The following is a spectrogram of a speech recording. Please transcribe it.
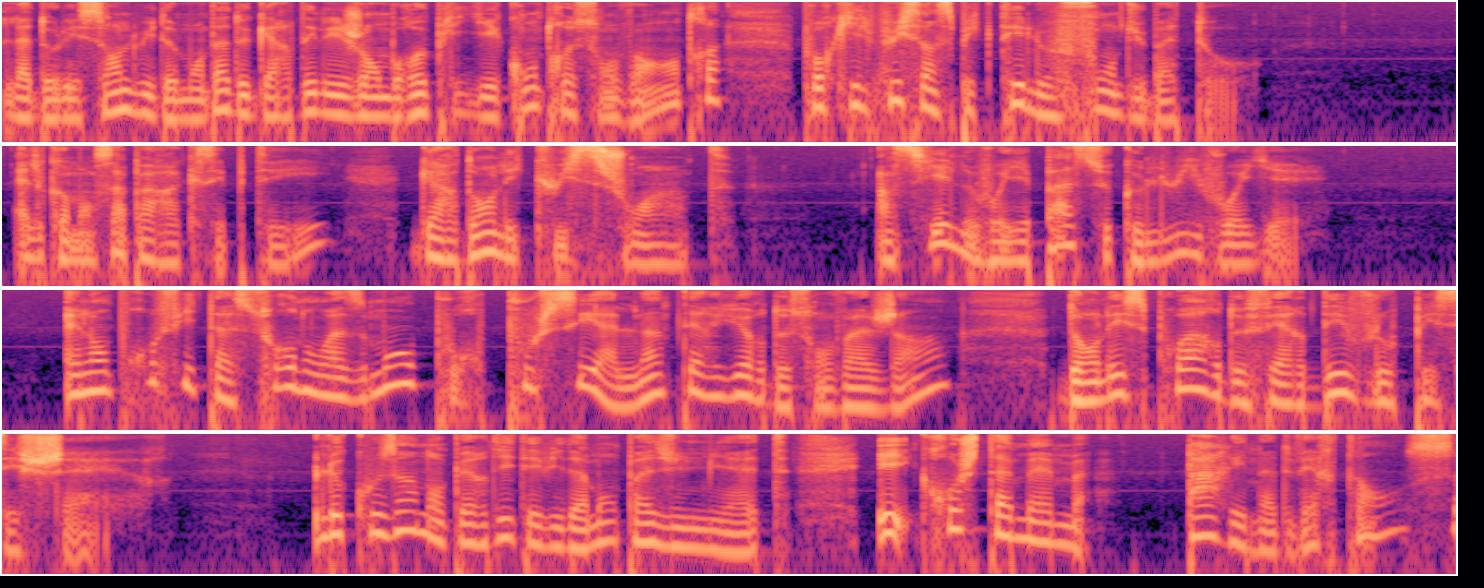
L'adolescent lui demanda de garder les jambes repliées contre son ventre pour qu'il puisse inspecter le fond du bateau. Elle commença par accepter, gardant les cuisses jointes. Ainsi elle ne voyait pas ce que lui voyait. Elle en profita sournoisement pour pousser à l'intérieur de son vagin, dans l'espoir de faire développer ses chairs. Le cousin n'en perdit évidemment pas une miette, et crocheta même, par inadvertance,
